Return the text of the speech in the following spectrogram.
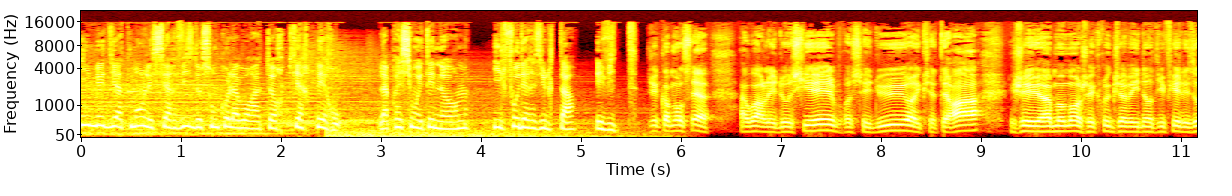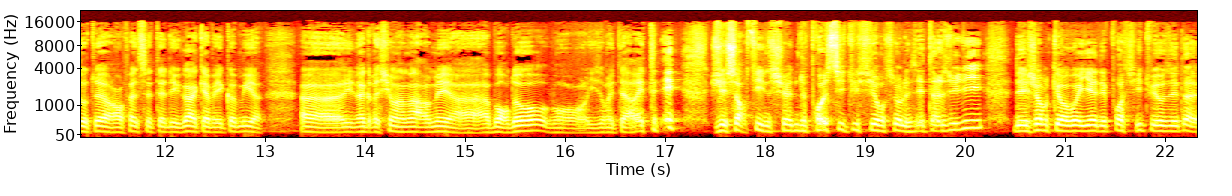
immédiatement les services de son collaborateur Pierre Perrault. La pression est énorme, il faut des résultats et vite. J'ai commencé à avoir les dossiers, les procédures, etc. J'ai, à un moment, j'ai cru que j'avais identifié les auteurs. En fait, c'était des gars qui avaient commis euh, une agression à main armée à, Bordeaux. Bon, ils ont été arrêtés. J'ai sorti une chaîne de prostitution sur les États-Unis, des gens qui envoyaient des prostituées aux États,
